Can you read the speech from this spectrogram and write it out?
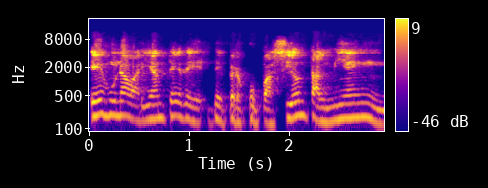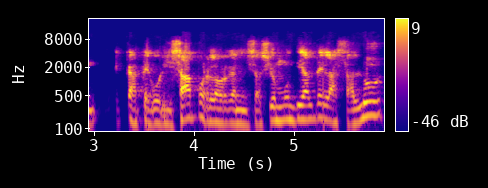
es una variante de, preocupación también categorizada por la Organización Mundial de la Salud.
